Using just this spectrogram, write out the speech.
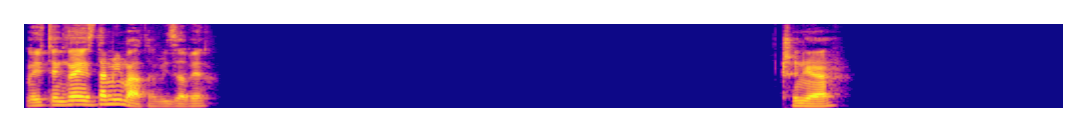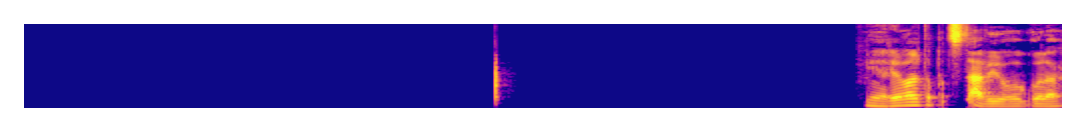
No i ten koniec da mi mata, widzowie. Czy nie? Nie, rywal to podstawił w ogóle.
